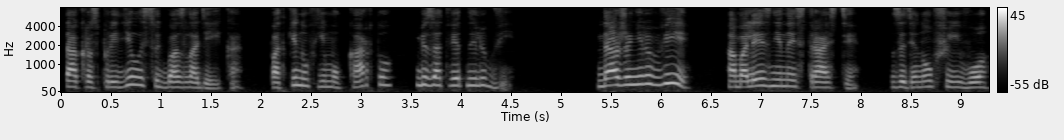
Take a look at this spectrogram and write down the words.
Так распорядилась судьба злодейка, подкинув ему карту безответной любви. Даже не любви, а болезненной страсти, затянувшей его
